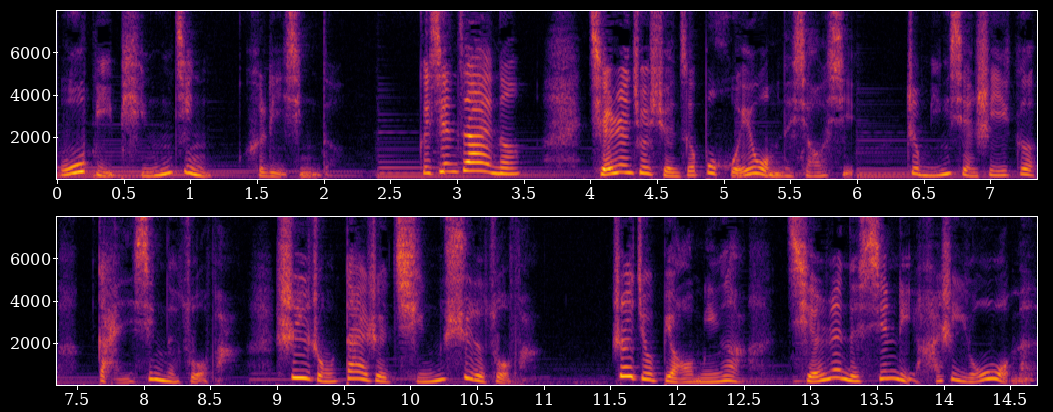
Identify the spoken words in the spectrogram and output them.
无比平静和理性的。可现在呢，前任却选择不回我们的消息，这明显是一个感性的做法，是一种带着情绪的做法。这就表明啊，前任的心里还是有我们，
